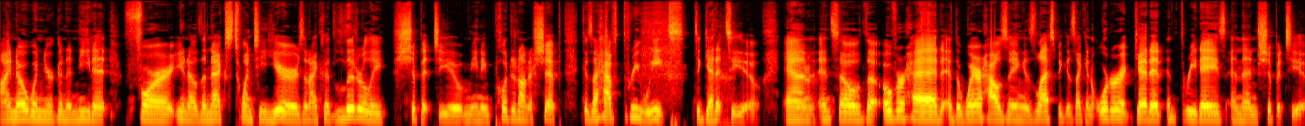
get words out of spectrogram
I know when you're going to need it for, you know, the next 20 years and I could literally ship it to you, meaning put it on a ship because I have 3 weeks to get it to you. And yeah. and so the overhead and the warehousing is less because I can order it, get it in 3 days and then ship it to you.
